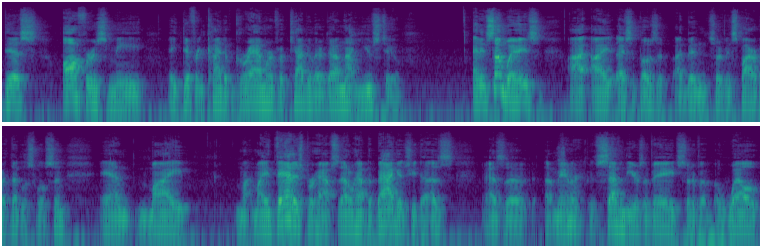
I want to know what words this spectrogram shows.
this offers me a different kind of grammar vocabulary that I'm not used to. And in some ways, I, I, I suppose that I've been sort of inspired by Douglas Wilson, and my my, my advantage perhaps is I don't have the baggage he does as a, a man sure. of 70 years of age, sort of a, a well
